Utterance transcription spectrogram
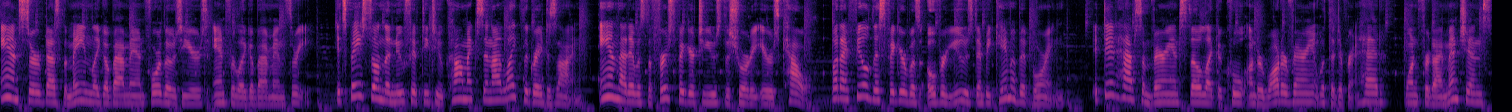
and served as the main LEGO Batman for those years and for LEGO Batman 3. It's based on the New 52 comics and I like the gray design, and that it was the first figure to use the shorter ears cowl, but I feel this figure was overused and became a bit boring. It did have some variants though like a cool underwater variant with a different head, one for dimensions,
